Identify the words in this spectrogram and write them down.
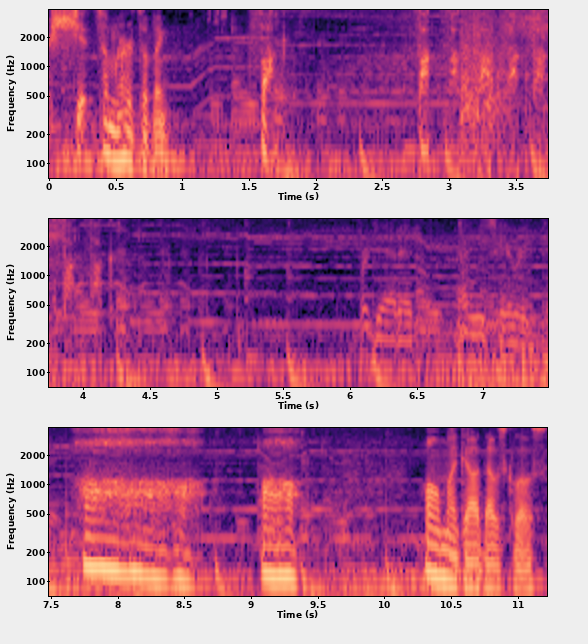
Shit, someone heard something. Fuck. Fuck, fuck, fuck, fuck, fuck, fuck, fuck. Forget it. I was hearing things. Oh, oh, oh my god, that was close.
